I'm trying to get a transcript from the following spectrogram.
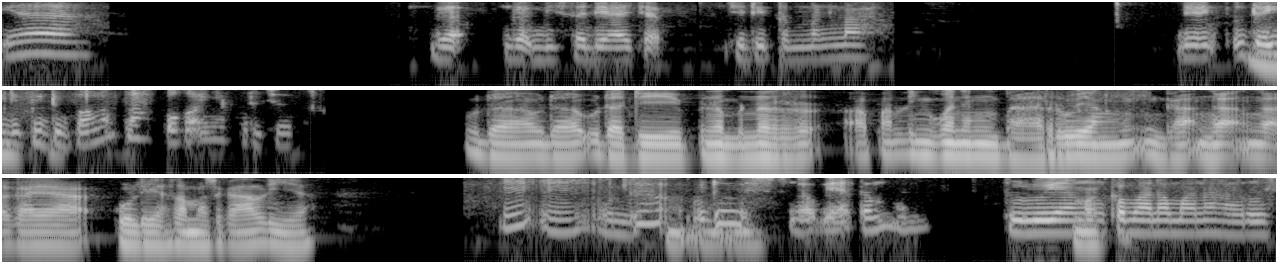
ya nggak nggak bisa diajak jadi temen lah dia udah Hmm. individu banget lah pokoknya kerja udah udah udah di bener-bener apa lingkungan yang baru yang nggak nggak nggak kayak kuliah sama sekali ya. Mm-mm, udah Mm-mm. udah wis nggak punya temen dulu yang ke mana-mana harus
